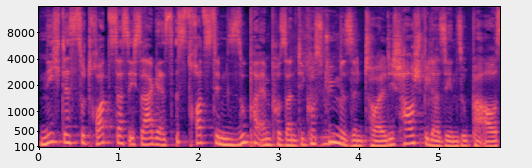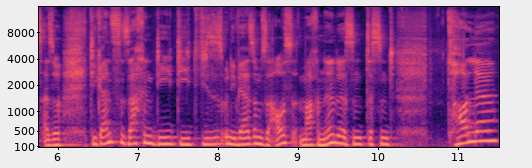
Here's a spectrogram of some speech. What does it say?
Nichtsdestotrotz, dass ich sage, es ist trotzdem super imposant. Die Kostüme mhm. sind toll, die Schauspieler sehen super aus. Also die ganzen Sachen, die, die dieses Universum so ausmachen, ne, das sind, das sind tolle,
